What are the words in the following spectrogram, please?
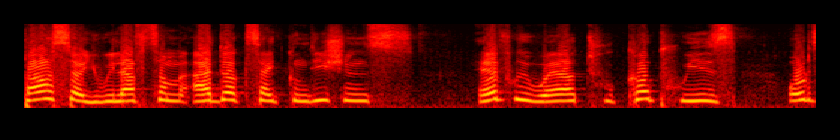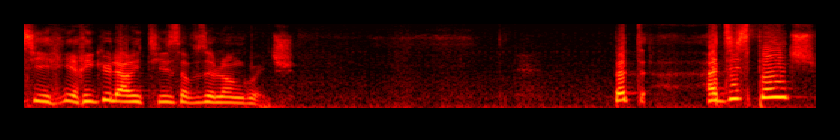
parser, you will have some ad hoc side conditions everywhere to cope with all the irregularities of the language. But at this point,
